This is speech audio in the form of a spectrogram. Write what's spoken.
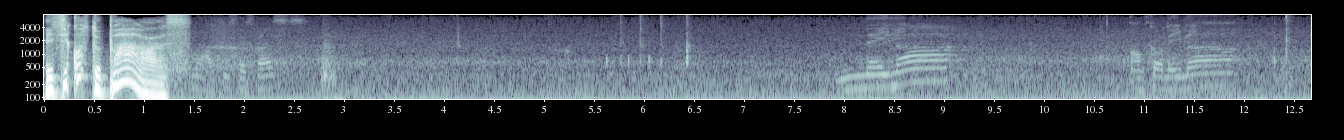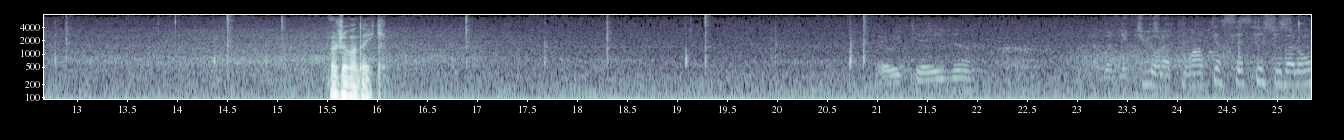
Et c'est quoi cette passe? Neymar. Encore Neymar. Moi je Van Dyke. Harry Kane. La bonne lecture là pour intercepter ce ballon.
